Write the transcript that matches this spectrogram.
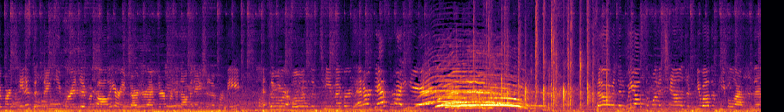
Rita Martinez, and thank you, Bridget McCauley, our HR director, for the nomination of for me, and some of our awesome team members, and our guests right here. So, and then we also want to challenge a few other people after this.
